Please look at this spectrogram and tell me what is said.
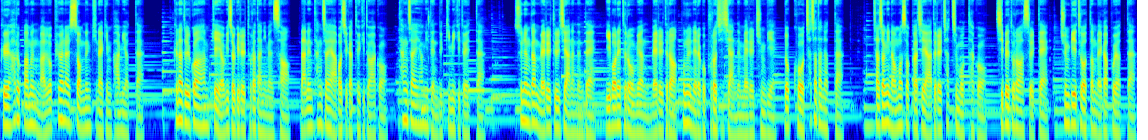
그 하룻밤은 말로 표현할 수 없는 기나긴 밤이었다. 큰아들과 함께 여기저기를 돌아다니면서 나는 탕자의 아버지가 되기도 하고 탕자의 형이 된 느낌이기도 했다. 수년간 매를 들지 않았는데 이번에 들어오면 매를 들어 혼을 내려고 부러지지 않는 매를 준비해 놓고 찾아다녔다. 자정이 넘어서까지 아들을 찾지 못하고 집에 돌아왔을 때 준비해 두었던 매가 보였다.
